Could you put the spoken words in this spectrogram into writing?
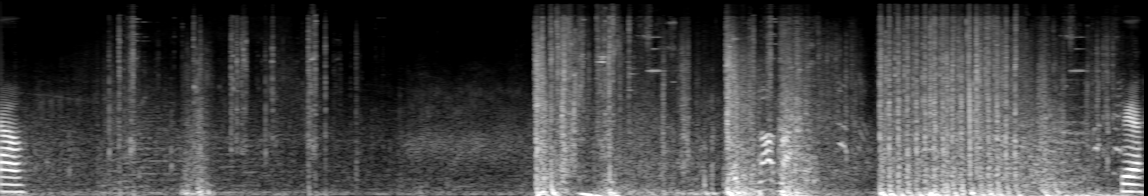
ดาว รอดว่ะเคลียร์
